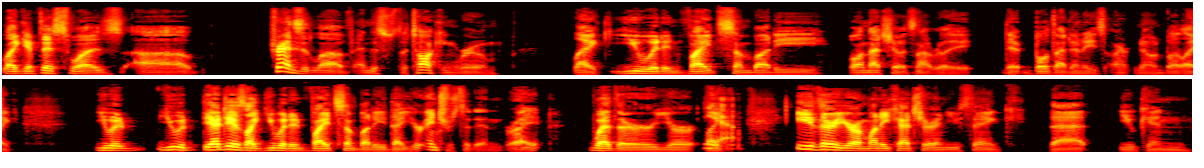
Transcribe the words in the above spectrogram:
like if this was uh transit love and this was the talking room, like you would invite somebody. Well, on that show, it's not really. Both identities aren't known, but like you would, you would. The idea is like you would invite somebody that you're interested in, right? Whether you're like yeah. either you're a money catcher and you think that you can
